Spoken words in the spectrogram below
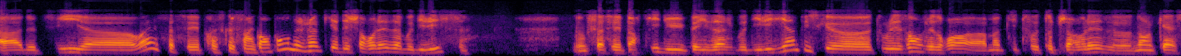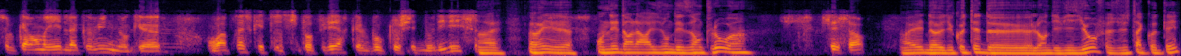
Ah, depuis, euh, ouais, ça fait presque 50 ans déjà qu'il y a des charolaises à Baudilis. Donc ça fait partie du paysage baudilisien puisque euh, tous les ans j'ai droit à ma petite photo de charolaise euh, dans le sur le calendrier de la commune. Donc euh, on va presque être aussi populaire que le beau clocher de Baudilis. Ouais. Ah oui, on est dans la région des enclos, hein. C'est ça. Oui, du côté de l'Andivisio, juste à côté,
